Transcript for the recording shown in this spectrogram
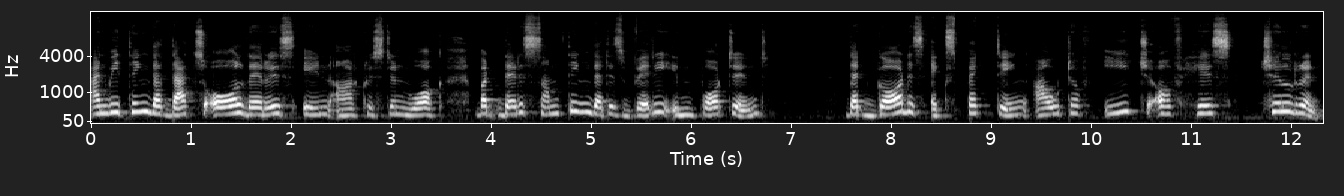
and we think that that's all there is in our Christian walk. But there is something that is very important that God is expecting out of each of His children.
